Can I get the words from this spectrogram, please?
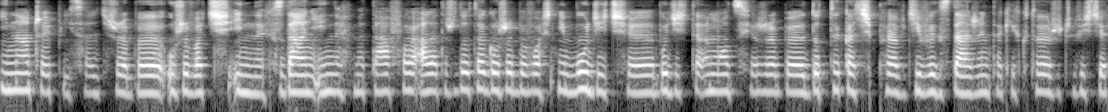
inaczej pisać, żeby używać innych zdań, innych metafor, ale też do tego, żeby właśnie budzić, e, budzić te emocje, żeby dotykać prawdziwych zdarzeń, takich, które rzeczywiście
